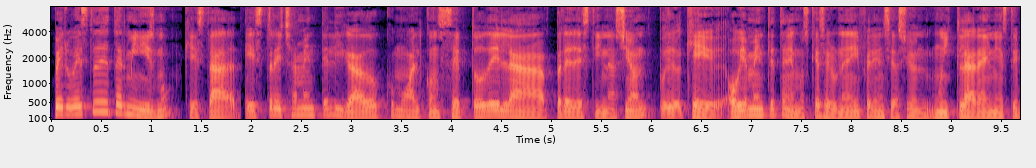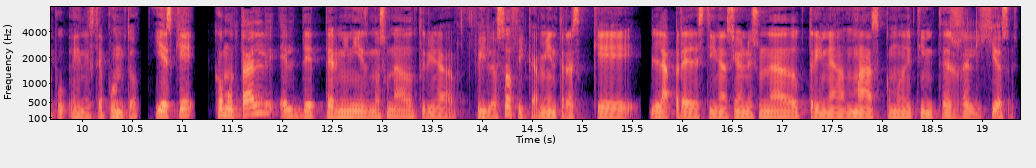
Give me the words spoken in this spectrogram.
Pero este determinismo, que está estrechamente ligado como al concepto concepto de la predestinación, pues, que obviamente tenemos que hacer una diferenciación muy clara en este, en este punto, y es que como tal, el determinismo es una doctrina filosófica, mientras que la predestinación es una doctrina más como de tintes religiosos.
